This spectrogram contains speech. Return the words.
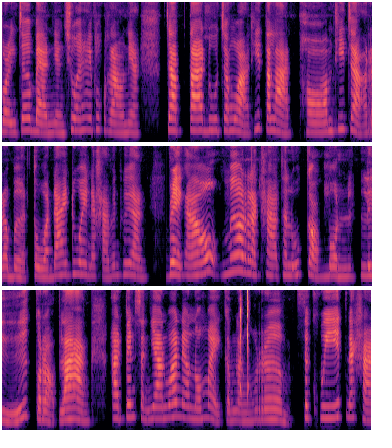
Bollinger Band ยังช่วยให้พวกเราเนี่ยจับตาดูจังหวะที่ตลาดพร้อมที่จะระเบิดตัวได้ด้วยนะคะเพื่อนๆ Breakout เมื่อราคาทะลุกรอบบนหรือกรอบล่าง อาจเป็นสัญญาณว่าแนวโน้มใหม่กำลังเริ่ม Squeeze นะคะ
